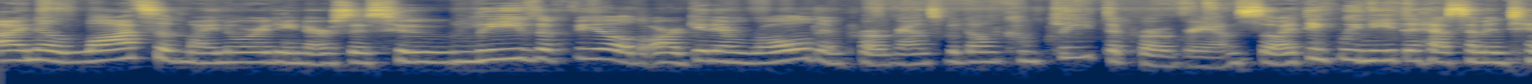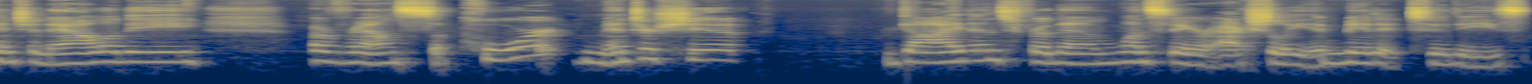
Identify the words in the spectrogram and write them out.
I know lots of minority nurses who leave the field or get enrolled in programs but don't complete the program. So I think we need to have some intentionality around support, mentorship, guidance for them once they are actually admitted to these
